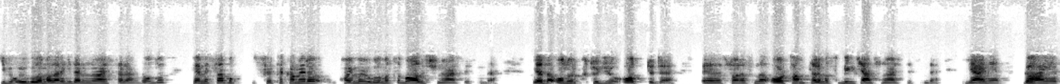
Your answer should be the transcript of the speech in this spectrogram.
gibi uygulamalara giden üniversitelerde oldu. Ve mesela bu sırta kamera koyma uygulaması Boğaziçi Üniversitesi'nde ya da Onur Kutucu ODTÜ'de e, sonrasında ortam taraması Bilkent Üniversitesi'nde. Yani gayet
